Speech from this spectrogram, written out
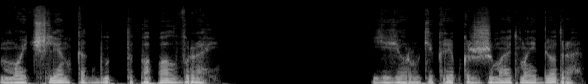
Мой член как будто попал в рай. Ее руки крепко сжимают мои бедра.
